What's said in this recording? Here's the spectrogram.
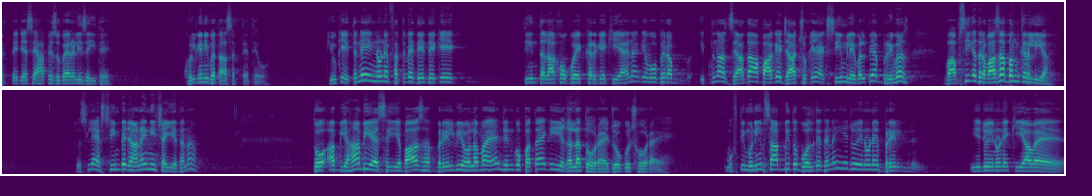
سکتے جیسے حافظ زبیر علی زئی تھے کھل کے نہیں بتا سکتے تھے وہ کیونکہ اتنے انہوں نے فتوے دے دے کے تین طلاقوں کو ایک کر کے کیا ہے نا کہ وہ پھر اب اتنا زیادہ آپ آگے جا چکے ہیں ایکسٹریم لیول پہ اب ریورس واپسی کا دروازہ بند کر لیا تو اس لیے ایکسٹریم پہ جانا ہی نہیں چاہیے تھا نا تو اب یہاں بھی ایسا ہی ہے بعض بریلوی علما ہے جن کو پتا ہے کہ یہ غلط ہو رہا ہے جو کچھ ہو رہا ہے مفتی منیب صاحب بھی تو بولتے تھے نا یہ جو انہوں نے بریل یہ جو انہوں نے کیا ہوا ہے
